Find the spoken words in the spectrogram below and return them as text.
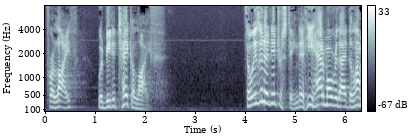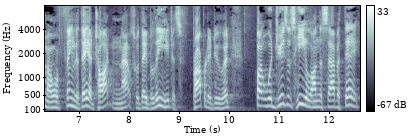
for life would be to take a life. So isn't it interesting that he had them over that dilemma, a thing that they had taught, and that's what they believed, it's proper to do it, but would Jesus heal on the Sabbath day?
